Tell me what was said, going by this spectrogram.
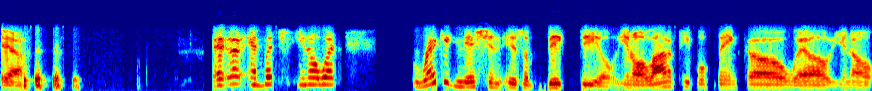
yeah. and, and but you know what? Recognition is a big deal. You know, a lot of people think, oh well, you know,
